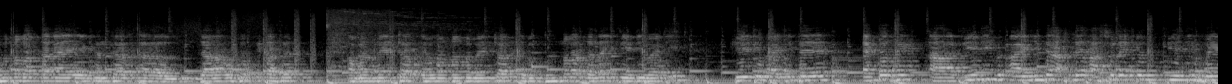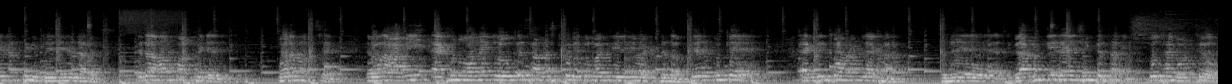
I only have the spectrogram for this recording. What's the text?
ধন্যবাদ জানাই এখানকার যারা উপস্থিত আছেন, আমার মেন্টর এবং অন্যান্য মেন্টর এবং ধন্যবাদ জানাই ক্রিয়েটিভ আইটি ক্রিয়েটিভ আইটিতে এক ক্রিয়েটিভ আইটিতে আসলে আসলে কেউ ক্রিয়েটিভ হয়ে এখান থেকে বেরিয়ে যাবে। এটা আমার কনফিডেন্স মনে এবং আমি অনেক লোককে সাজেস্ট করি, তোমরা ক্রিয়েটিভ ফেসবুকে একদিন কমেন্ট লেখা যে, গ্রাফিক ডিজাইন শিখতে চাই, কোথায় ভর্তি হব?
